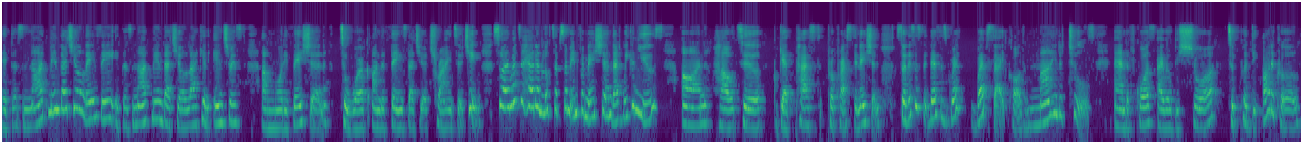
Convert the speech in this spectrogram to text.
it does not mean that you're lazy. It does not mean that you're lacking interest or motivation to work on the things that you're trying to achieve. So I went ahead and looked up some information that we can use on how to get past procrastination. So this is there's this great website called Mind Tools and of course I will be sure to put the article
